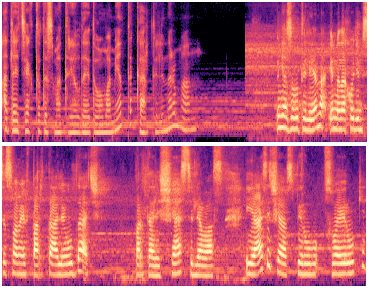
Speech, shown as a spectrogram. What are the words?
А для тех, кто досмотрел до этого момента, карта Ленорман. Меня зовут Елена, и мы находимся с вами в портале удачи, портале счастья для вас – я сейчас беру в свои руки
